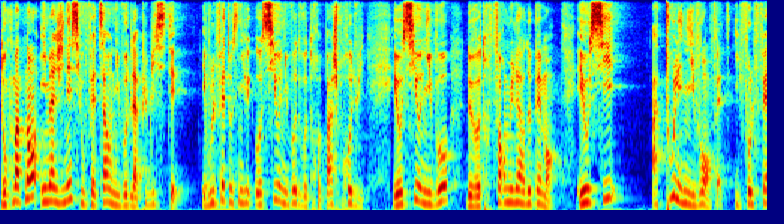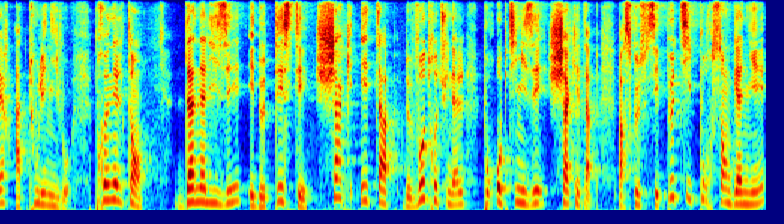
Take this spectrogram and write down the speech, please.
Donc maintenant, imaginez si vous faites ça au niveau de la publicité. Et vous le faites aussi, au niveau de votre page produit. Et aussi au niveau de votre formulaire de paiement. Et aussi à tous les niveaux en fait. Il faut le faire à tous les niveaux. Prenez le temps d'analyser et de tester chaque étape de votre tunnel pour optimiser chaque étape. Parce que ces petits pourcents gagnés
